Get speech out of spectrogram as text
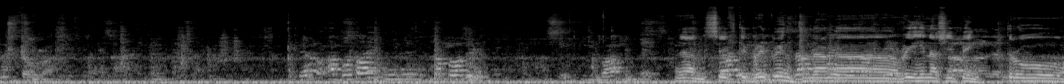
Restaurant. Ayan, safety briefing ng uh, Rihina Shipping through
